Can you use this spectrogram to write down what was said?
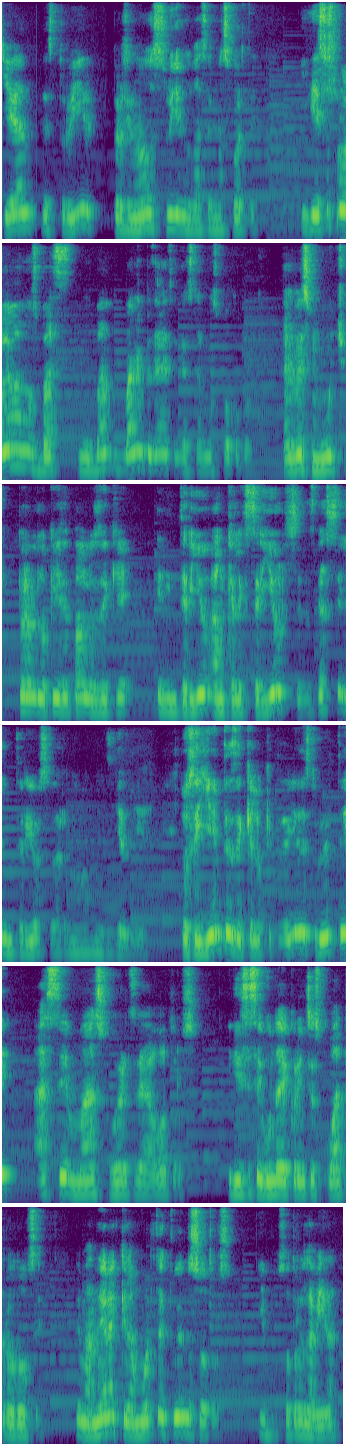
quieran destruir, pero si no nos destruyen nos va a hacer más fuerte. Y de esos problemas nos, nos van a empezar a desgastarnos poco a poco. Tal vez mucho, pero lo que dice Pablo es de que el interior, aunque el exterior se desgaste, el interior se va renovando día a día. Lo siguiente es de que lo que debía destruirte hace más fuerte a otros. Y dice 2 Corintios 4:12, de manera que la muerte actúe en nosotros y en vosotros la vida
